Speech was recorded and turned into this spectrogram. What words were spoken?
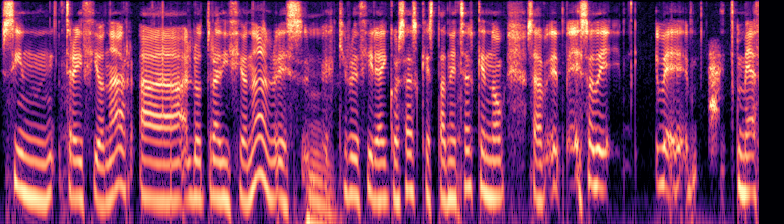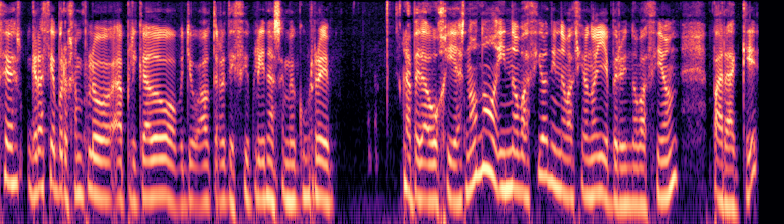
sin traicionar a lo tradicional. Es, Mm. eh, quiero decir, hay cosas que están hechas que no. O sea, eh, eso de. eh, Me hace gracia, por ejemplo, aplicado yo a otras disciplinas, se me ocurre. La pedagogía es, no, no, innovación, innovación. Oye, pero innovación, ¿para qué?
